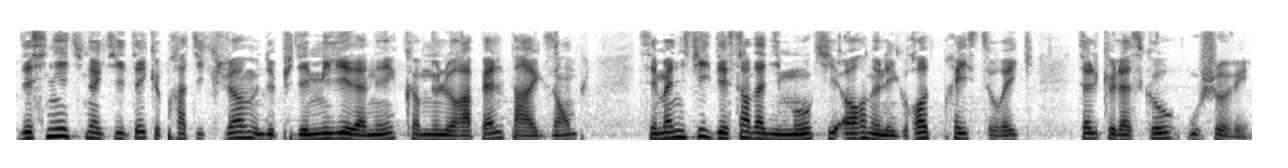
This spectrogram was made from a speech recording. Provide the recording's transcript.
Dessiner est une activité que pratique l'homme depuis des milliers d'années, comme nous le rappellent par exemple ces magnifiques dessins d'animaux qui ornent les grottes préhistoriques telles que Lascaux ou Chauvet.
